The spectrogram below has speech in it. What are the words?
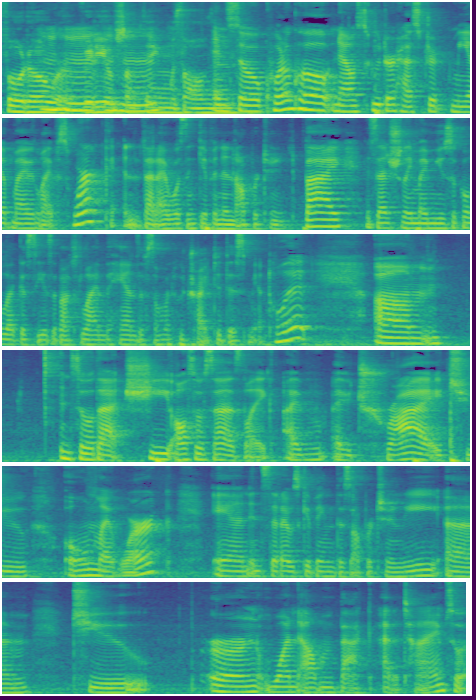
photo or a video of something with all of them. and so, quote unquote, now Scooter has stripped me of my life's work and that I wasn't given an opportunity to buy. Essentially, my musical legacy is about to lie in the hands of someone who tried to dismantle it. Um, and so that she also says, like, I, I try to own my work, and instead I was given this opportunity um, to earn one album back at a time. So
